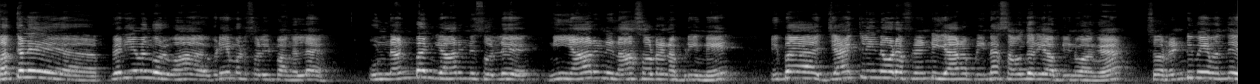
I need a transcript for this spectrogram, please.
மக்களே பெரியவங்க ஒரு வா விடயம்னு சொல்லியிருப்பாங்கல்ல உன் நண்பன் யாருன்னு சொல்லு நீ யாருன்னு நான் சொல்கிறேன் அப்படின்னு. இப்போ ஜாக்லினோட ஃப்ரெண்டு யார் அப்படின்னா சௌந்தர்யா அப்படின்வாங்க ஸோ ரெண்டுமே வந்து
